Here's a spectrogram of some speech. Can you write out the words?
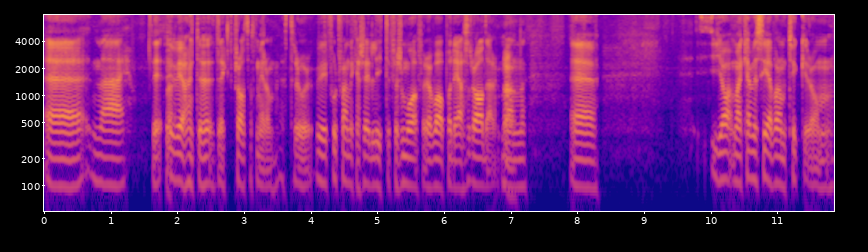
Eh, nej, det, vi har inte direkt pratat med dem. Jag tror vi är fortfarande kanske lite för små för att vara på deras radar. Ja. Eh, ja, man kan väl se vad de tycker om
